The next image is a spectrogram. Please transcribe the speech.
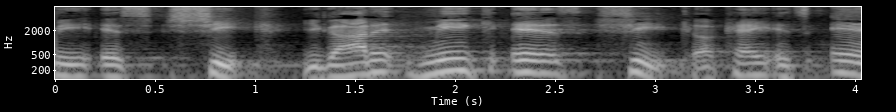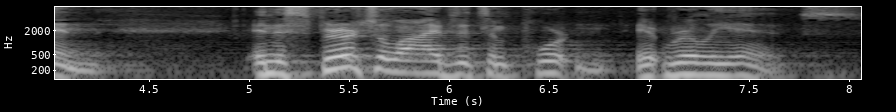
me, is chic. You got it? Meek is chic, okay? It's in. In the spiritual lives, it's important. It really is.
